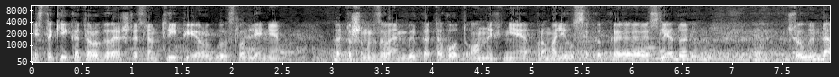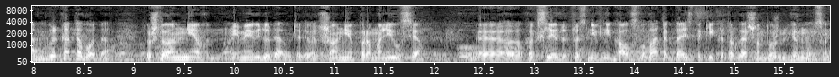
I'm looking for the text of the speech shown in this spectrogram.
Есть такие, которые говорят, что если он три первых благословления, то, что мы называем Беркатовод, он их не промолился как э, следует, что, да, Беркатовод, да, то, что он не, я имею в виду, да, вот эти вот, что он не промолился э, как следует, то есть не вникал в слова, тогда есть такие, которые говорят, что он должен вернуться.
